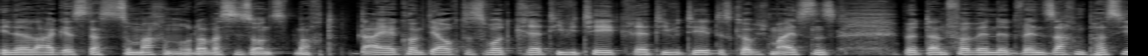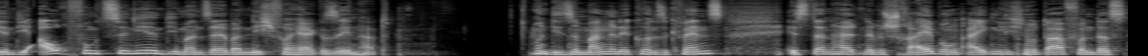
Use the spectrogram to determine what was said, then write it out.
in der Lage ist, das zu machen oder was sie sonst macht. Daher kommt ja auch das Wort Kreativität. Kreativität ist, glaube ich, meistens wird dann verwendet, wenn Sachen passieren, die auch funktionieren, die man selber nicht vorhergesehen hat. Und diese mangelnde Konsequenz ist dann halt eine Beschreibung eigentlich nur davon, dass,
